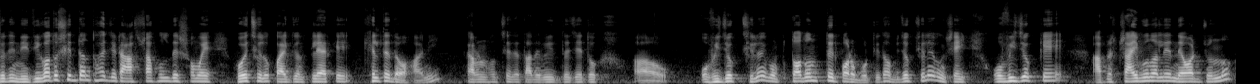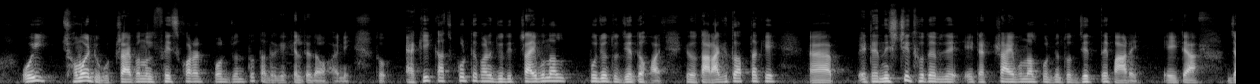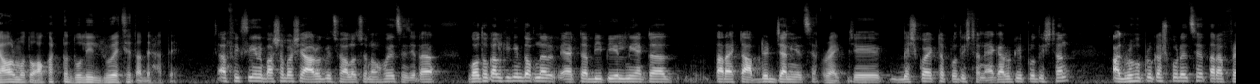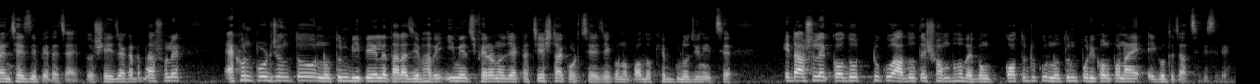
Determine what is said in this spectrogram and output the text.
যদি নীতিগত সিদ্ধান্ত হয়, যেটা আশরাফুলদের সময় হয়েছিল, কয়েকজন প্লেয়ারকে খেলতে দেওয়া হয়নি। কারণ হচ্ছে যে তাদের বিরুদ্ধে যেহেতু অভিযোগ ছিল এবং তদন্তের পরবর্তীতে অভিযোগ ছিল এবং সেই অভিযোগকে আপনার ট্রাইব্যুনালে নেওয়ার জন্য ওই সময়টুকু ট্রাইব্যুনাল ফেস করার পর্যন্ত তাদেরকে খেলতে দেওয়া হয়নি। তো একই কাজ করতে পারেন যদি ট্রাইব্যুনাল পর্যন্ত যেতে হয়। কিন্তু তার আগে তো আপনাকে এটা নিশ্চিত হতে হবে যে এটা ট্রাইব্যুনাল পর্যন্ত যেতে পারে। এইটা যাওয়ার মতো অকাট্য দলিল রয়েছে তাদের হাতে। ফিক্সিং এর পাশাপাশি আরও কিছু আলোচনা হয়েছে যেটা গতকালকে কিন্তু আপনার একটা বিপিএল নিয়ে একটা তারা একটা আপডেট জানিয়েছে রাইট যে বেশ কয়েকটা প্রতিষ্ঠান এগারোটি প্রতিষ্ঠান আগ্রহ প্রকাশ করেছে, তারা ফ্র্যাঞ্চাইজি পেতে চায়। তো সেই জায়গাটাতে আসলে এখন পর্যন্ত নতুন বিপিএলে তারা যেভাবে ইমেজ ফেরানোর যে একটা চেষ্টা করছে, যে কোনো পদক্ষেপগুলো যে নিচ্ছে, এটা আসলে কতটুকু আদতে সম্ভব এবং কতটুকু নতুন পরিকল্পনায় এগোতে চাচ্ছে বিসিবি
